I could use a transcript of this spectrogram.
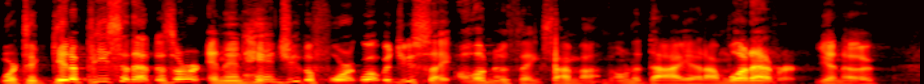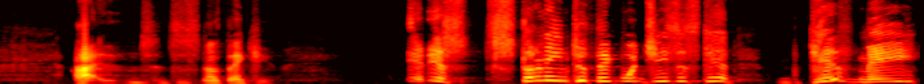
were to get a piece of that dessert and then hand you the fork, what would you say? Oh, no, thanks. I'm, I'm on a diet. I'm whatever, you know. I just no, thank you. It is stunning to think what Jesus did. Give me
